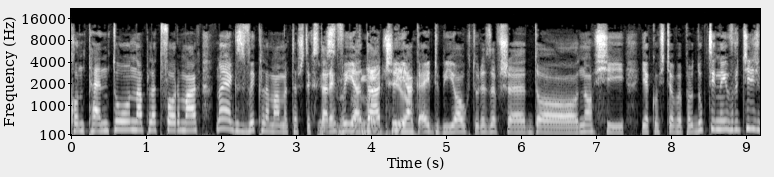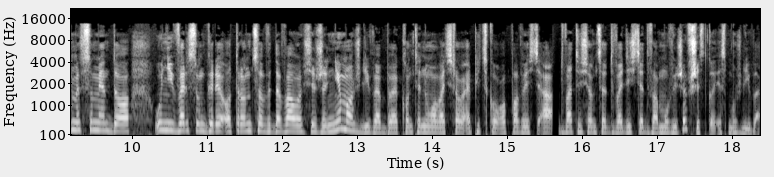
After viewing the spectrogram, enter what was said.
kontentu na platformach. No jak zwykle mamy też tych starych wyjadaczy HBO. jak HBO, które zawsze donosi jakościowe produkcje. No i wróciliśmy w sumie do uniwersum gry o tron, co wydawało się, że niemożliwe, by kontynuować tą epicką opowieść, a 2022 mówi, że wszystko jest możliwe.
